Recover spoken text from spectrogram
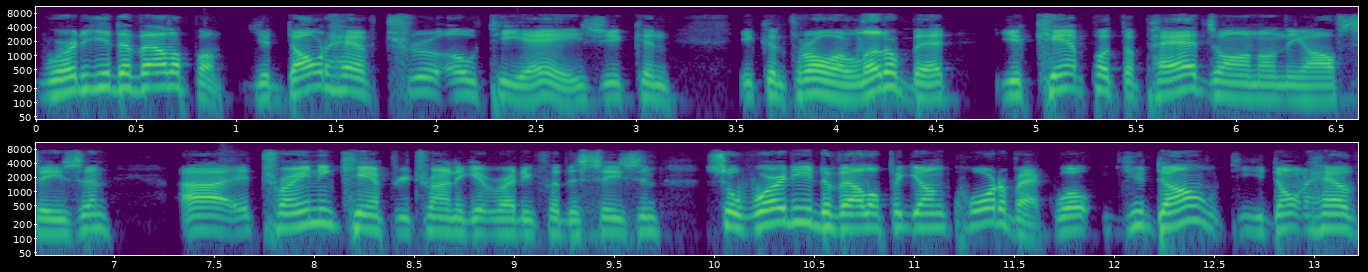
where do you develop them? You don't have true OTAs. You can you can throw a little bit. You can't put the pads on on the off season. Uh, training camp, you're trying to get ready for the season. So where do you develop a young quarterback? Well, you don't. You don't have.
